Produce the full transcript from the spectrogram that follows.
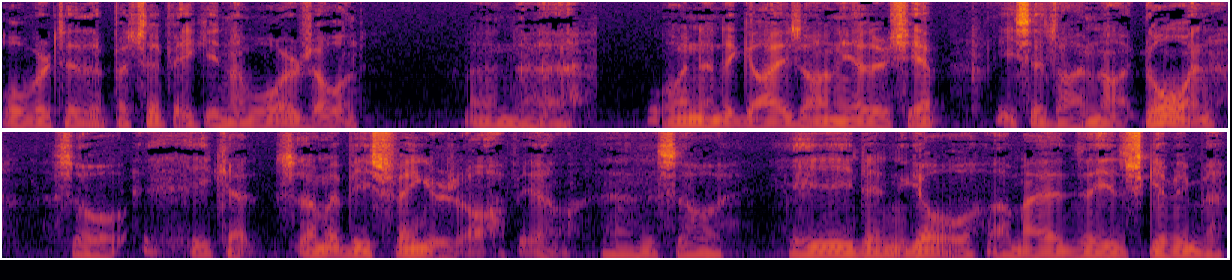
over to the Pacific in the war zone. And uh, one of the guys on the other ship, he says, I'm not going. So he cut some of his fingers off, you know. And so he didn't go. I might they just give him a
